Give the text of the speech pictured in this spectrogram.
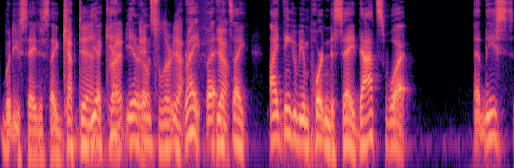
what do you say? Just like Kept in, Yeah, kept- right? you know, Insular, yeah. Right. But Yeah. it's like, I think it would be important to say that's what, at least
